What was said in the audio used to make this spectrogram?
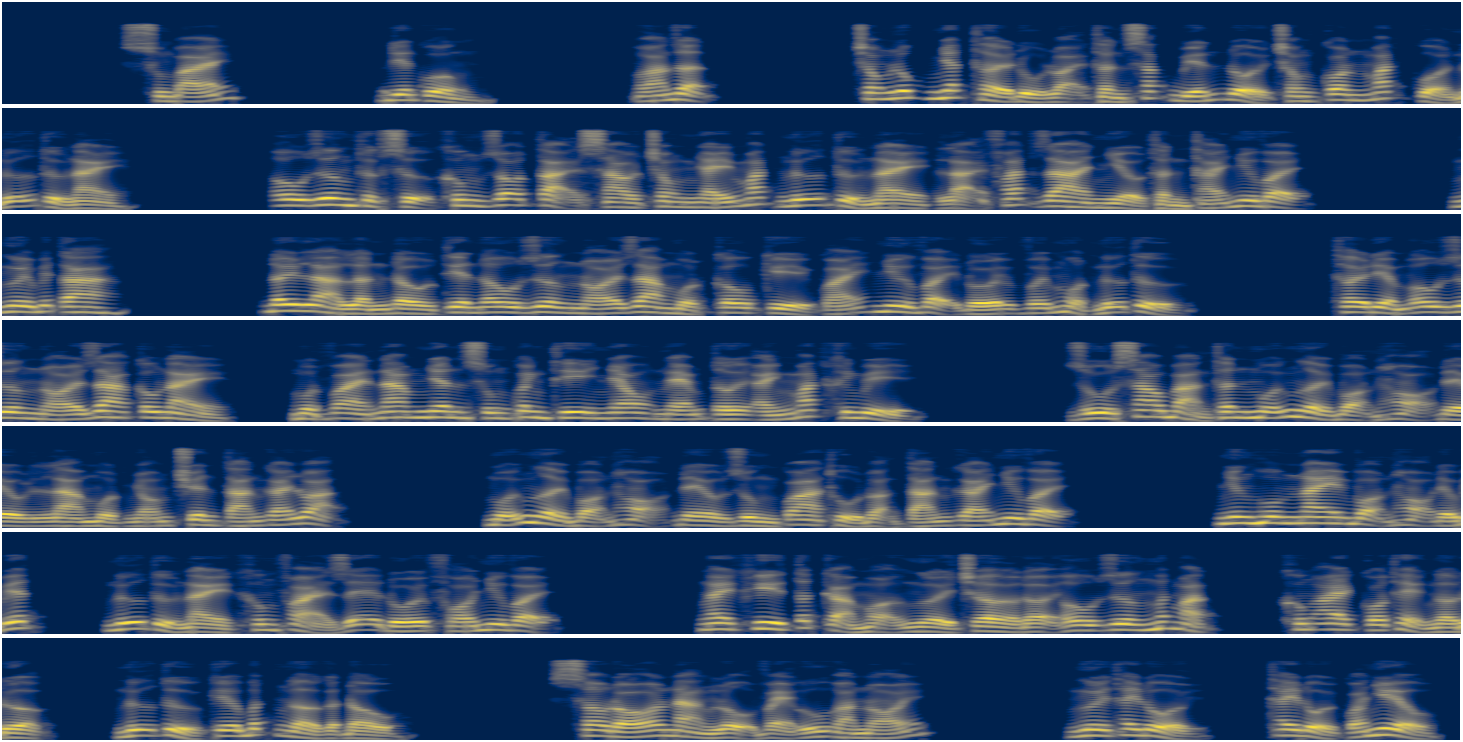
Sùng bái. Điên cuồng. Hoán giận. Trong lúc nhất thời đủ loại thần sắc biến đổi trong con mắt của nữ tử này. Âu Dương thực sự không rõ tại sao trong nháy mắt nữ tử này lại phát ra nhiều thần thái như vậy. Ngươi biết ta. Đây là lần đầu tiên Âu Dương nói ra một câu kỳ quái như vậy đối với một nữ tử. Thời điểm Âu Dương nói ra câu này, một vài nam nhân xung quanh thi nhau ném tới ánh mắt khinh bỉ dù sao bản thân mỗi người bọn họ đều là một nhóm chuyên tán gái loạn. Mỗi người bọn họ đều dùng qua thủ đoạn tán gái như vậy. Nhưng hôm nay bọn họ đều biết, nữ tử này không phải dễ đối phó như vậy. Ngay khi tất cả mọi người chờ đợi âu dương mất mặt, không ai có thể ngờ được, nữ tử kia bất ngờ gật đầu. Sau đó nàng lộ vẻ ưu hoán nói, ngươi thay đổi thay đổi quá nhiều.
